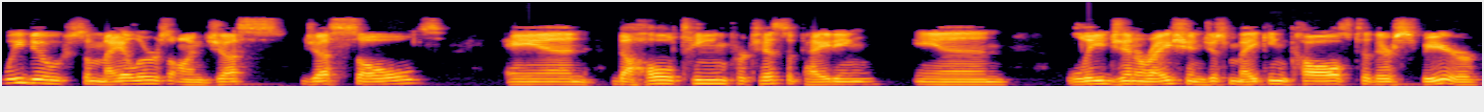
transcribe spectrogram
We do some mailers on just just solds, and the whole team participating in lead generation, just making calls to their sphere.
